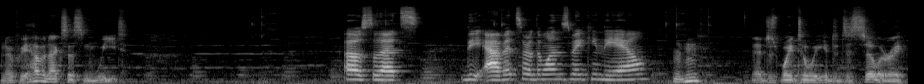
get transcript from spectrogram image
And if we have an excess in wheat, Oh, so that's the abbots are the ones making the ale. Mm-hmm. Yeah, just wait till we get to distillery.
